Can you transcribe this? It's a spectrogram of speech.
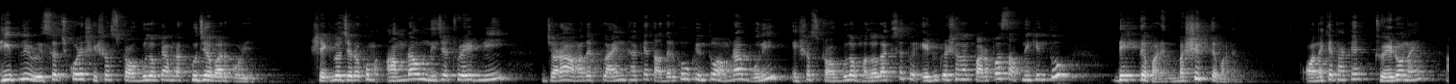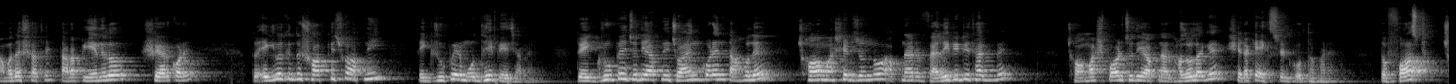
ডিপলি রিসার্চ করে সেসব স্টকগুলোকে আমরা খুঁজে বার করি। সেগুলো যেরকম আমরাও নিজে ট্রেড নিই, যারা আমাদের ক্লায়েন্ট থাকে তাদেরকেও কিন্তু আমরা বলি এইসব স্টকগুলো ভালো লাগছে, তো এডুকেশনাল পারপাস আপনি কিন্তু দেখতে পারেন বা শিখতে পারেন। অনেকে থাকে ট্রেডও নেয় আমাদের সাথে, তারা পিএনএলও শেয়ার করে। তো এগুলো কিন্তু সব কিছু আপনি এই গ্রুপের মধ্যেই পেয়ে যাবেন। তো এই গ্রুপে যদি আপনি জয়েন করেন, তাহলে ছ মাসের জন্য আপনার ভ্যালিডিটি থাকবে। ছ মাস পর যদি আপনার ভালো লাগে, সেটাকে এক্সটেন্ড করতে পারেন। তো ফার্স্ট ছ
